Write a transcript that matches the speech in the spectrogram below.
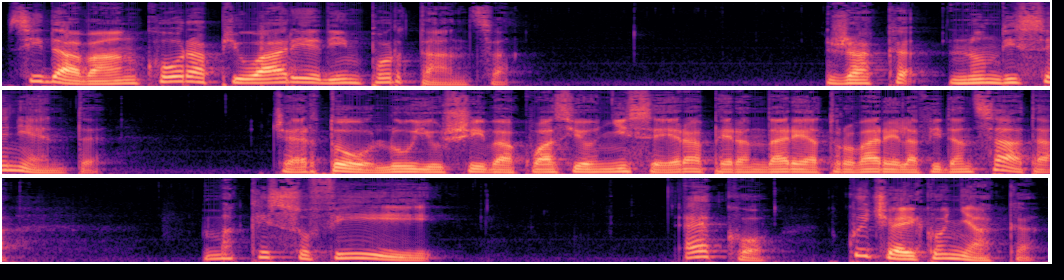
si dava ancora più arie di importanza. Jacques non disse niente. Certo, lui usciva quasi ogni sera per andare a trovare la fidanzata. Ma che Sophie. Ecco, qui c'è il cognac.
